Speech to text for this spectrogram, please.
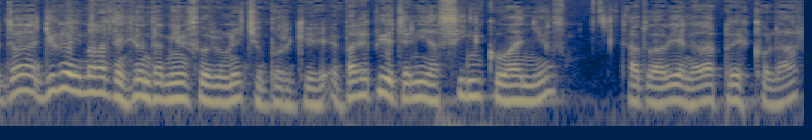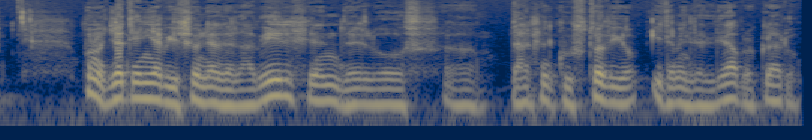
Pero yo quiero llamar la atención también sobre un hecho, porque el Padre Pío tenía cinco años, estaba todavía en edad preescolar. Bueno, ya tenía visiones de la Virgen, de los uh, de Ángel Custodio y también del diablo, claro.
